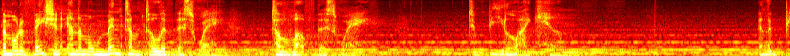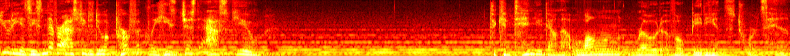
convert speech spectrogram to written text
the motivation and the momentum to live this way, to love this way, to be like Him. And the beauty is, He's never asked you to do it perfectly, He's just asked you to continue down that long road of obedience towards Him.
